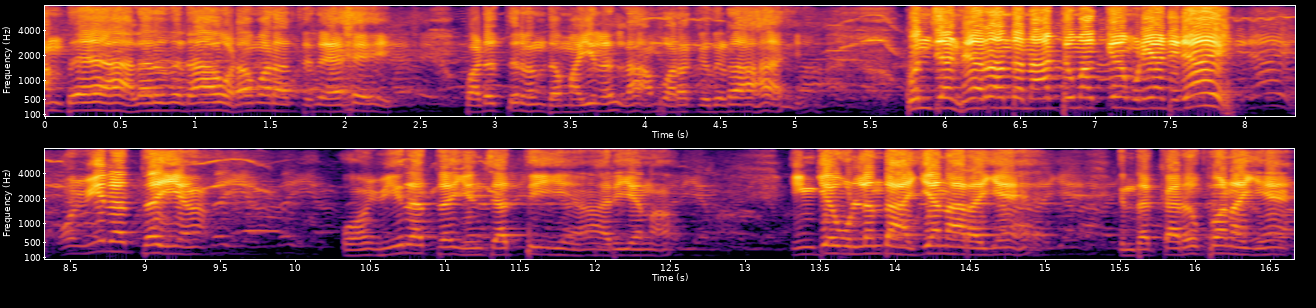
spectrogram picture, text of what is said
அந்த அலறுதுடா உடமரத்துல. படுத்திருந்த மயிலெல்லாம் பறக்குதுடா. கொஞ்ச நேரம் அந்த நாட்டு மக்கள் முடியாண்டிட வீரத்தையும் உன் வீரத்தையும் சத்தியும் அறியணும். இங்கே உள்ள இந்த ஐயனாரையன் இந்த கருப்பனையன்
